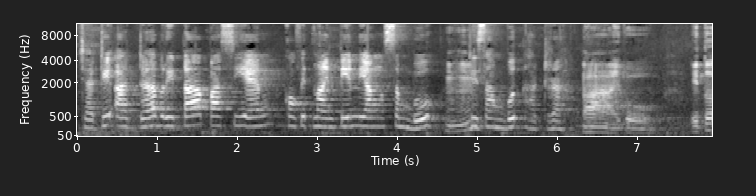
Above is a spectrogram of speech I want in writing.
Jadi ada berita pasien COVID-19 yang sembuh Mhm. disambut hadrah. Nah, itu itu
